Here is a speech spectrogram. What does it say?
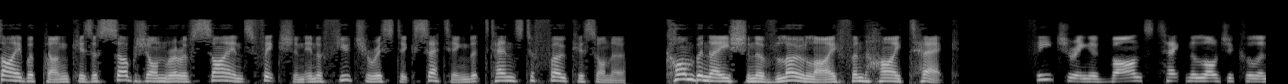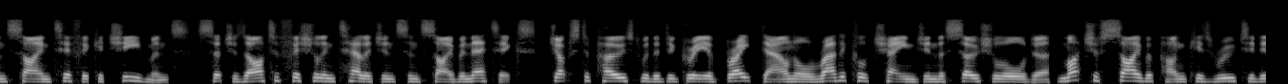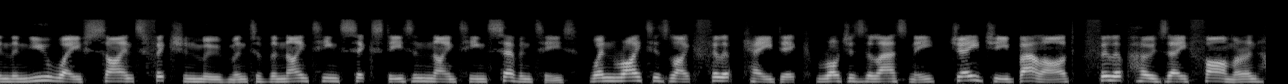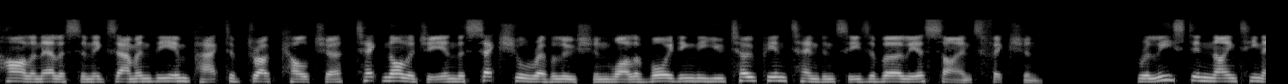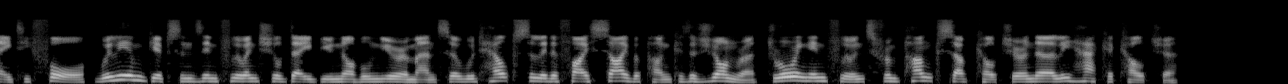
Cyberpunk is a subgenre of science fiction in a futuristic setting that tends to focus on a combination of low-life and high-tech featuring advanced technological and scientific achievements, such as artificial intelligence and cybernetics, juxtaposed with a degree of breakdown or radical change in the social order. Much of cyberpunk is rooted in the new wave science fiction movement of the 1960s and 1970s, when writers like Philip K. Dick, Roger Zelazny, J. G. Ballard, Philip Jose Farmer and Harlan Ellison examined the impact of drug culture, technology and the sexual revolution while avoiding the utopian tendencies of earlier science fiction. Released in 1984, William Gibson's influential debut novel Neuromancer would help solidify cyberpunk as a genre, drawing influence from punk subculture and early hacker culture.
